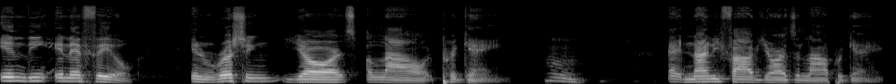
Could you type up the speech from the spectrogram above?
in the NFL in rushing yards allowed per game Hmm. At 95 yards allowed per game.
